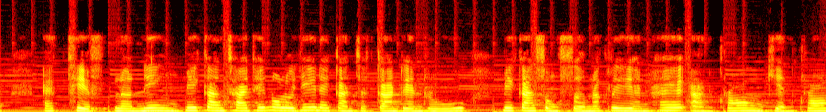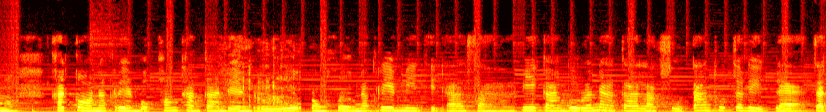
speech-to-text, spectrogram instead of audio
บ Active Learning มีการใช้เทคโนโลยีในการจัดการเรียนรู้ มีการส่งเสริมนักเรียนให้อ่านคล่อง เขียนคล่อง คัดกรองนักเรียนบกพร่องทางการเรียนรู้ ส่งเสริมนักเรียนมีจิตอาสา มีการบูรณาการหลักสูตรต้านทุจริต และจัด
